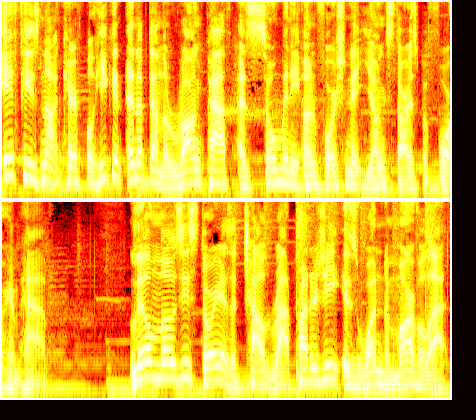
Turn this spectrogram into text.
if he's not careful, he can end up down the wrong path as so many unfortunate young stars before him have. Lil Mosey's story as a child rap prodigy is one to marvel at.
